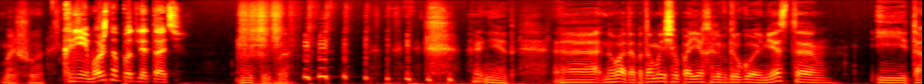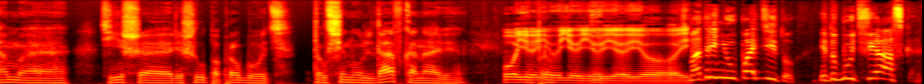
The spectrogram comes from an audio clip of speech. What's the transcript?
большую. К ней можно подлетать? Ну, типа. Нет. Э, Ну вот, а потом мы еще поехали в другое место, и там э, Тиша решил попробовать толщину льда в канаве. Ой-ой-ой-ой-ой-ой. Смотри, не упади тут. Это будет фиаско.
